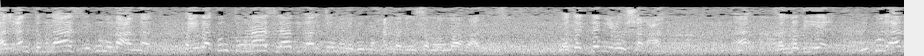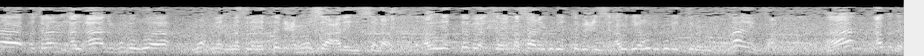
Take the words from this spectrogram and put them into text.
هل أنتم ناس؟ يقولوا نعم ناس. فإذا كنتم ناس لازم أن تؤمنوا بمحمد صلى الله عليه وسلم وتتبعوا شرعه. فالذي يقول أنا مثلا الآن يقول هو مؤمن مثلا يتبع موسى عليه السلام أو يتبع النصارى يقول يتبع عيسى أو اليهود يقول يتبع موسى. ما ينفع. ها؟ ابدا.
